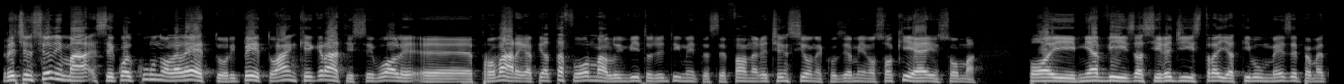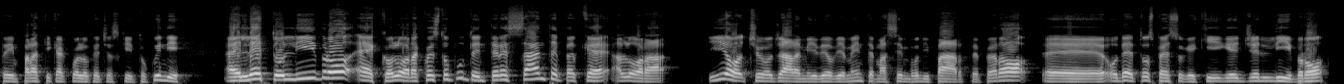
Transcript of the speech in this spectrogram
recensioni, ma se qualcuno l'ha letto, ripeto, anche gratis, se vuole eh, provare la piattaforma, lo invito gentilmente se fa una recensione, così almeno so chi è, insomma, poi mi avvisa, si registra, gli attivo un mese per mettere in pratica quello che c'è scritto. Quindi hai letto il libro, ecco, allora a questo punto è interessante perché allora io c'ho già la mia idea ovviamente, ma sembro di parte, però eh, ho detto spesso che chi legge il libro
